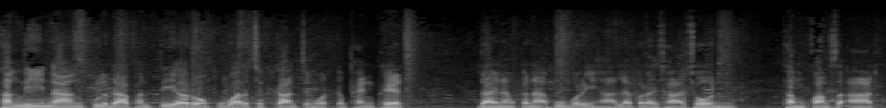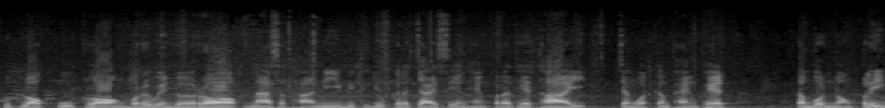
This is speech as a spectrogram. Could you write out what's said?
ทั้งนี้นางกุลดาพันเตี้ยรองผู้ว่าราชการจังหวัดกำแพงเพชร ได้นำคณะผู้บริหารและประชาชนทำความสะอาดขุดลอกคูคลองบริเวณโดยรอบ หน้าสถานีวิทยุกระจายเสียงแห่งประเทศไทย จังหวัดกำแพงเพชรตำบลหนองปลิง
